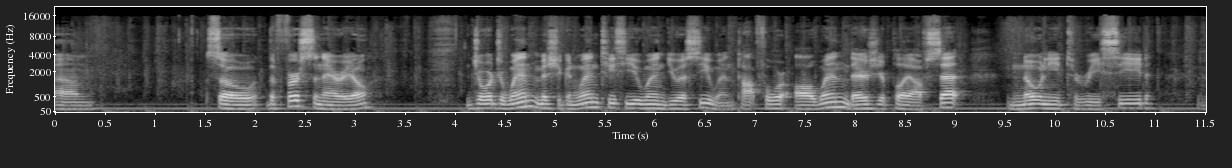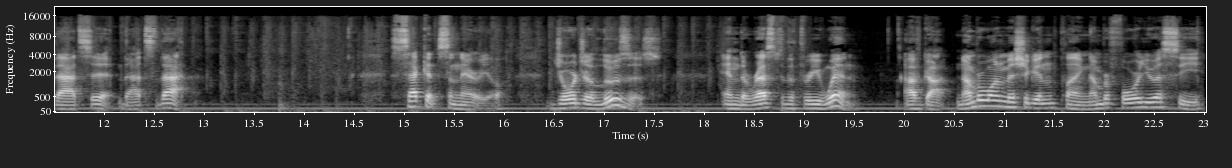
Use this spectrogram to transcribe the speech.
Um, so the first scenario Georgia win, Michigan win, TCU win, USC win. Top four all win. There's your playoff set. No need to reseed. That's it. That's that. Second scenario Georgia loses and the rest of the three win. I've got number one Michigan playing number four USC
